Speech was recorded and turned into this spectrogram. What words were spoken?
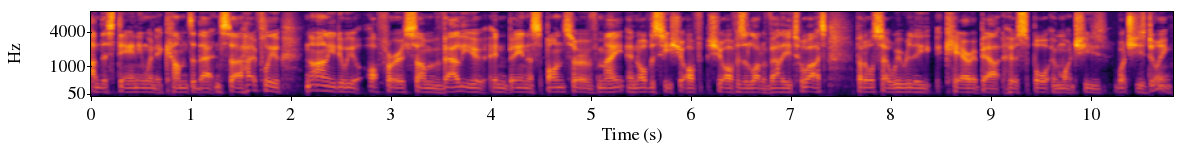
understanding when it comes to that. And so hopefully, not only do we offer some value in being a sponsor of Mate, and obviously she off, she offers a lot of value to us, but also we really care about her sport and what she's what she's doing.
